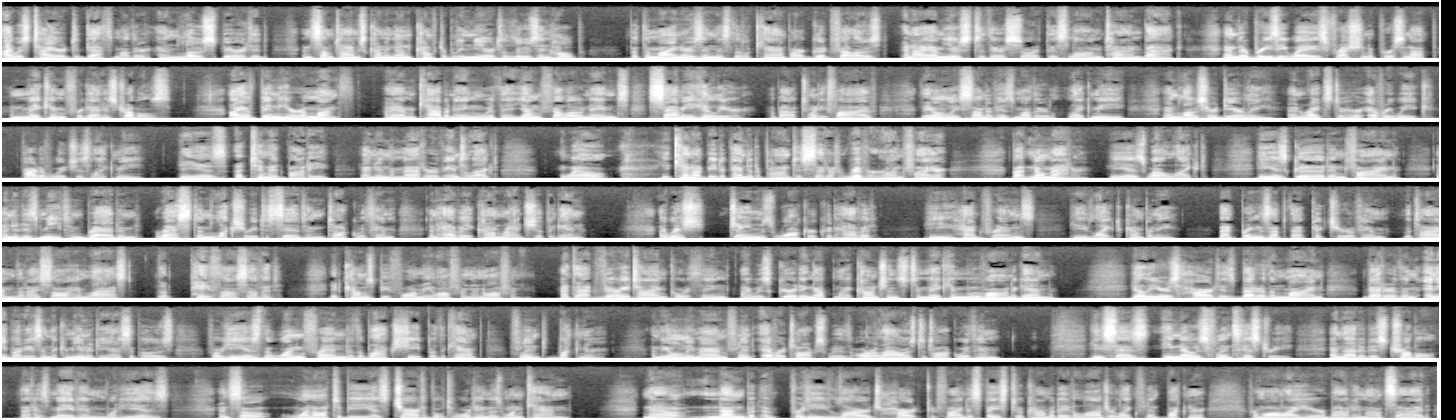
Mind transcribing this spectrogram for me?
I was tired to death, mother, and low spirited, and sometimes coming uncomfortably near to losing hope; but the miners in this little camp are good fellows, and I am used to their sort this long time back, and their breezy ways freshen a person up and make him forget his troubles. I have been here a month. I am cabining with a young fellow named Sammy Hillyer, about twenty five, the only son of his mother, like me, and loves her dearly, and writes to her every week part of which is like me. He is a timid body, and in the matter of intellect well, he cannot be depended upon to set a river on fire. But no matter, he is well liked. He is good and fine, and it is meat and bread and rest and luxury to sit and talk with him and have a comradeship again. I wish James Walker could have it. He had friends; he liked company. That brings up that picture of him, the time that I saw him last. The pathos of it! It comes before me often and often. At that very time, poor thing, I was girding up my conscience to make him move on again. Hillyer's heart is better than mine better than anybody's in the community, I suppose, for he is the one friend of the black sheep of the camp, Flint Buckner, and the only man Flint ever talks with or allows to talk with him. He says he knows Flint's history, and that it is trouble that has made him what he is and so one ought to be as charitable toward him as one can. Now none but a pretty large heart could find a space to accommodate a lodger like Flint Buckner, from all I hear about him outside.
